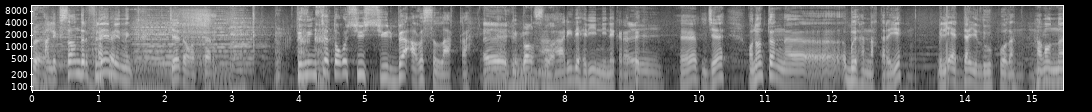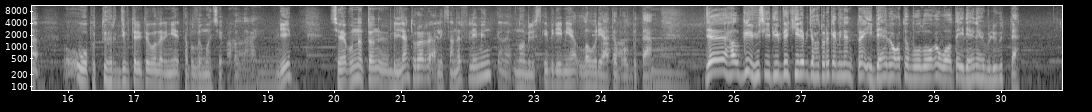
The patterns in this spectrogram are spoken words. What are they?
da. Александр Флеминг деді оттар. Тыгынча тоғы сүз сүрбе ағысылаққа. Эй, сүрбе ағысылақ. Ариде хәриніне каратык. Эй. Э, же, ононтон быханнақтары е. Біле әдді бұп болан. Хаңа онна опытты хырды бұтарыпты болар еме табылдымын сеп болағай. Ди? Себеп оннан білден тұрар Александр Флеминг Нобелевский премия лауреаты болбыта. Же халгы үс итипте киреп жа хотуру кеминен то идеһе бегота болуга волта идеһене хөбүлүгүттә.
